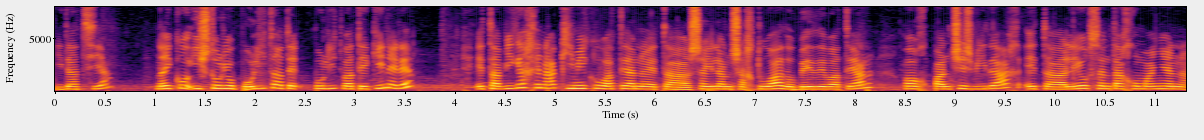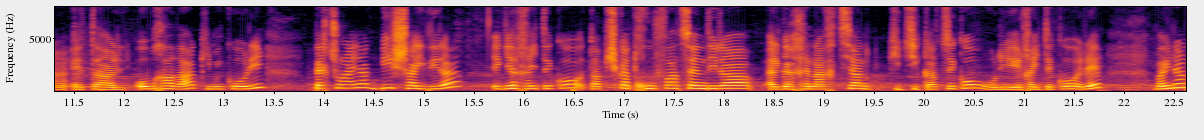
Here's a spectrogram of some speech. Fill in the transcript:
idatzia. Nahiko historio politate, polit batekin ere, eta bigarrena kimiko batean eta sailan sartua, edo bede batean, hor pantxez bidar, eta leo zentajo eta obra da, kimiko hori, pertsonaiak bi sai dira, egia jaiteko eta pixka trufatzen dira elgarren hartzean kitzikatzeko, hori jaiteko ere. Baina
